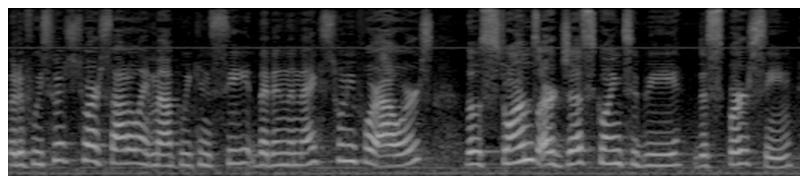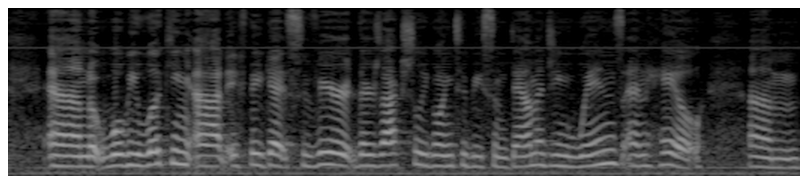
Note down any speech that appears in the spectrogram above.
But if we switch to our satellite map, we can see that in the next 24 hours, those storms are just going to be dispersing. And we'll be looking at if they get severe, there's actually going to be some damaging winds and hail. Um,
